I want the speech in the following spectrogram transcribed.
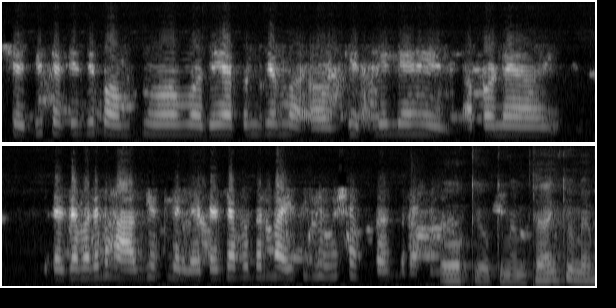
शेतीसाठी जे पंप मध्ये आपण जे अं, आहे आपण त्याच्यामध्ये भाग घेतलेला आहे त्याच्याबद्दल माहिती घेऊ शकता सर आपण. Okay okay ma'am. Thank you ma'am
